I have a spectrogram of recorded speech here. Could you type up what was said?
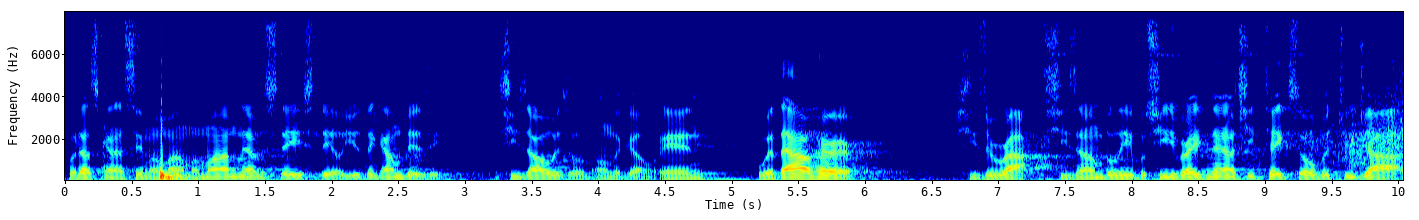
what else can I say my mom? My mom never stays still. You think I'm busy. She's always on, on the go. And without her, she's a rock. She's unbelievable. She right now, she takes over two jobs.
